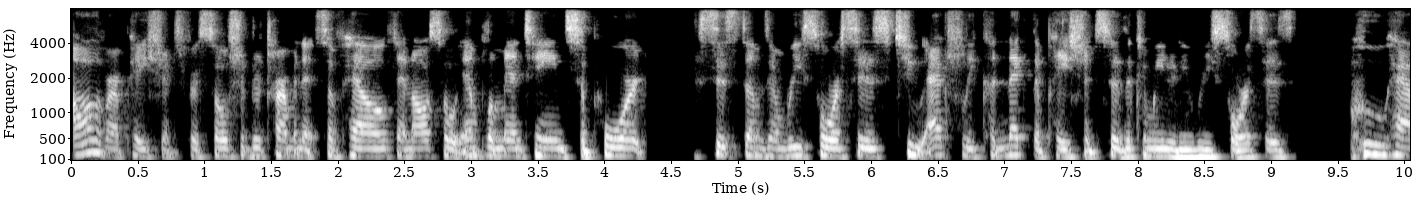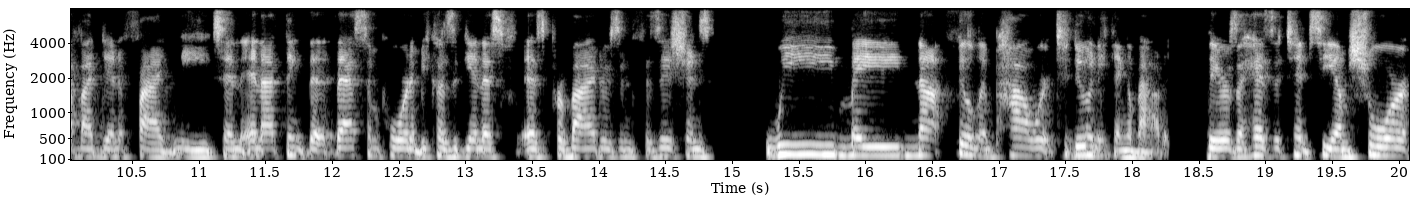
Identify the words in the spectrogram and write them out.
all of our patients for social determinants of health and also implementing support systems and resources to actually connect the patients to the community resources who have identified needs. And, and I think that that's important because, again, as, as providers and physicians, we may not feel empowered to do anything about it. There's a hesitancy, I'm sure.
